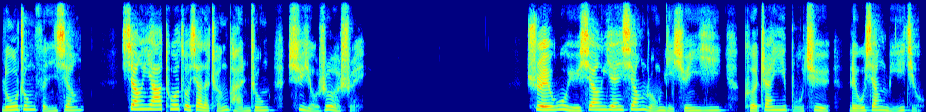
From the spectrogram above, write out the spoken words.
炉中焚香，香鸭托座下的盛盘中蓄有热水，水雾与香烟相融以熏衣，可沾衣不去，留香弥久。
